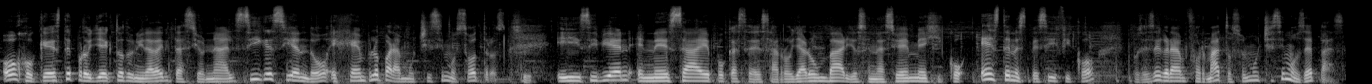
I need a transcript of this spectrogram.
ojo, que este proyecto de unidad habitacional sigue siendo ejemplo para muchísimos otros. Sí. Y si bien en esa época se desarrollaron varios en la Ciudad de México, este en específico, pues es de gran formato, son muchísimos depas.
